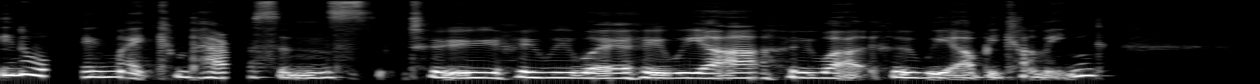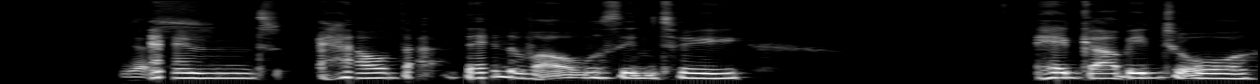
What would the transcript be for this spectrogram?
in a way, make comparisons to who we were, who we are, who are who we are becoming, yes, and how that then evolves into head garbage or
